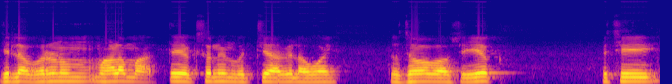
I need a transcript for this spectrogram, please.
જેટલા વર્ણમાળામાં તે અક્ષરની વચ્ચે આવેલા હોય. તો જવાબ આવશે એક. પછી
